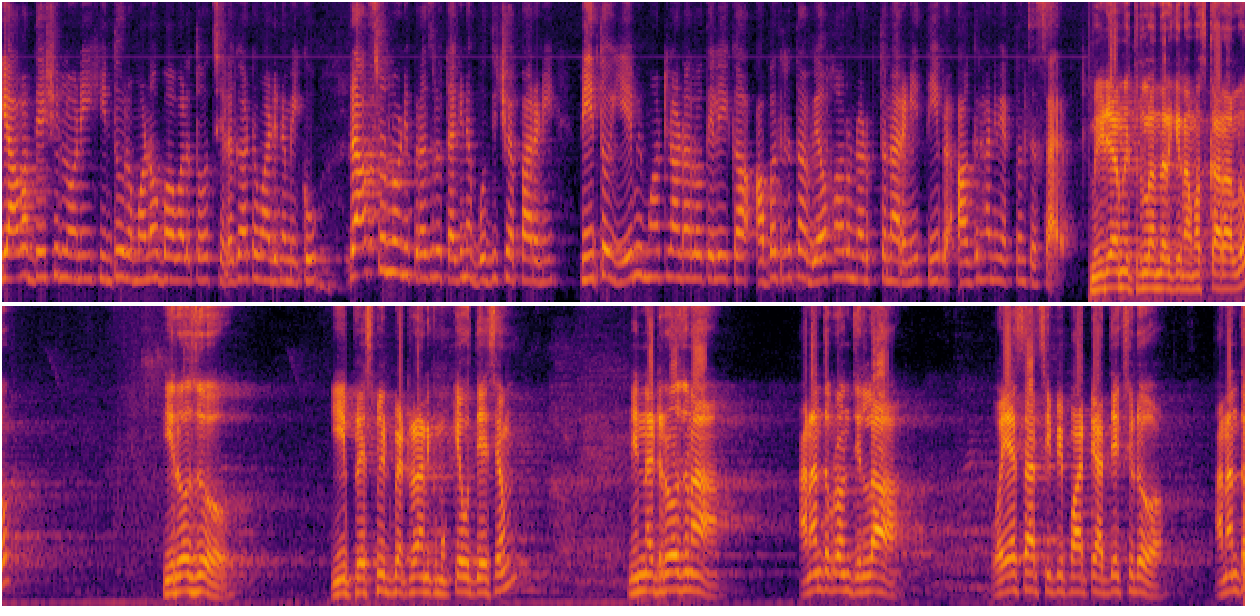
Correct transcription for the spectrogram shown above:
యావత్ దేశంలోని హిందువుల మనోభావాలతో చెలగాటమాడిన మీకు రాష్ట్రంలోని ప్రజలు తగిన బుద్ధి చెప్పారని దీంతో ఏమి మాట్లాడాలో తెలియక అభద్రత వ్యవహారం నడుపుతున్నారని తీవ్ర ఆగ్రహాన్ని వ్యక్తం చేశారు. మీడియా మిత్రులందరికీ నమస్కారాలు. ఈరోజు ఈ ప్రెస్ మీట్ పెట్టడానికి ముఖ్య ఉద్దేశం నిన్నటి రోజున అనంతపురం జిల్లా వైఎస్ఆర్సిపి పార్టీ అధ్యక్షుడు అనంత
